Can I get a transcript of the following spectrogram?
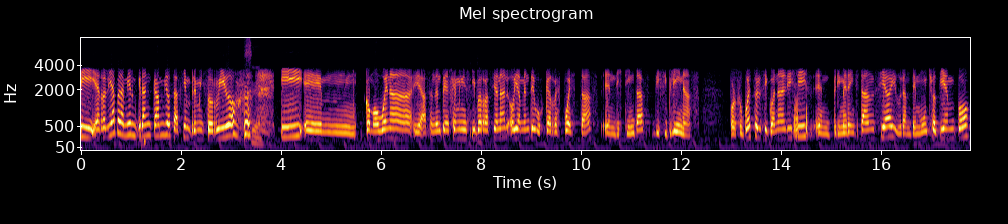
Sí, en realidad para mí el gran cambio, o sea, siempre me hizo ruido. Sí. y eh, como buena eh, ascendente en Géminis hiperracional, obviamente busqué respuestas en distintas disciplinas. Por supuesto el psicoanálisis en primera instancia y durante mucho tiempo.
